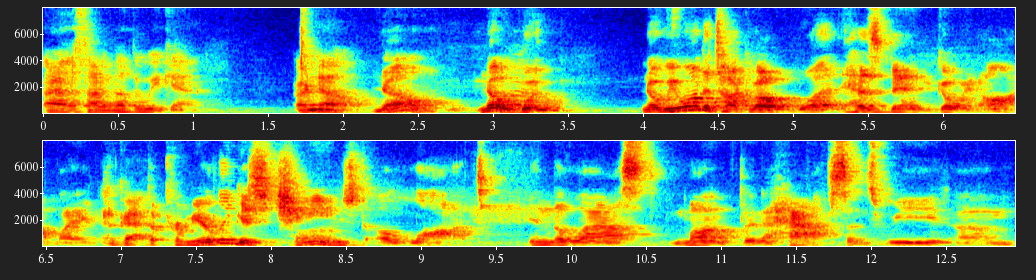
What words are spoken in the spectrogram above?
All right, let's talk about the weekend. Or no? No, no, what, no. We want to talk about what has been going on. Like Okay. the Premier League has changed a lot in the last month and a half since we um,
